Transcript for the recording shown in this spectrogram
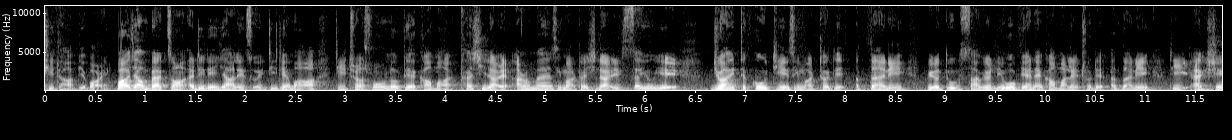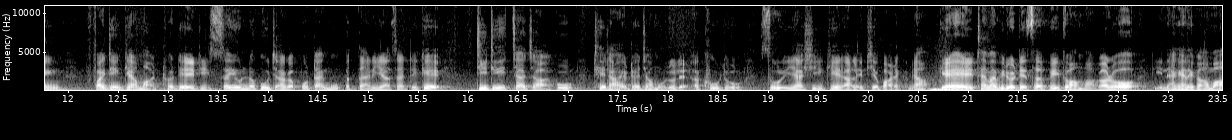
ရှိထားဖြစ်ပါတယ်။ဘာကြောင့် Back Sound Editing ရလဲဆိုရင်ဒီထဲမှာဒီ transform လုပ်တဲ့အခါမှာထွက်ရှိလာတဲ့ Iron Man စီမှာထွက်ရှိလာတဲ့စက်ရုပ်ရဲ့ joint တစ်ခုချင်းစီမှာထွက်တဲ့အတန်တွေပြီးတော့သူစပြီးတော့လေဝပြန်တဲ့အခါမှာလည်းထွက်တဲ့အတန်တွေဒီ action fighting game မှာထွက်တဲ့ဒီစက်ရုပ်နှစ်ခုကြားကပုတ်တိုက်မှုအတန်တွေရစတကယ် ဒီတေးကြကြကိုထည့်ထားတဲ့အတွက်ကြောင့်မို့လို့လေအခုလိုစုတွေရရှိခဲ့တာလေးဖြစ်ပါတယ်ခင်ဗျာ။ကဲထပ်မံပြီးတော့တင်ဆက်ပေးသွားမှာကတော့ဒီနိုင်ငံတကာမှာ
